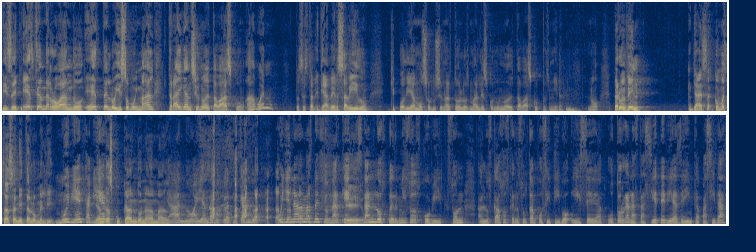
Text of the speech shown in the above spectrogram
dicen, este anda robando, este lo hizo muy mal, tráiganse uno de Tabasco. Ah, bueno, pues está, de haber sabido que podíamos solucionar todos los males con uno de Tabasco, pues mira, ¿no? Pero en fin, ya está. ¿Cómo estás, Anita Lomelí? Muy bien, Javier. andas cucando nada más. Ya, no, ahí andamos platicando. Oye, nada más mencionar que Eh. están los permisos COVID, son a los casos que resultan positivo y se otorgan hasta siete días de incapacidad.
